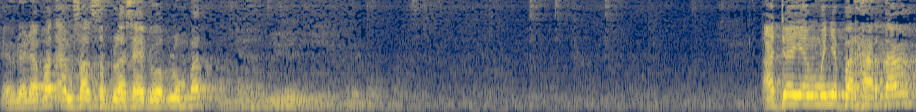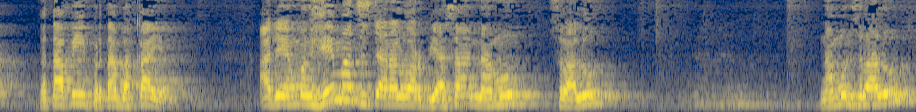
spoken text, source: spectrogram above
Ya udah dapat Amsal 11 ayat 24. Ada yang menyebar harta tetapi bertambah kaya. Ada yang menghemat secara luar biasa namun selalu namun selalu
